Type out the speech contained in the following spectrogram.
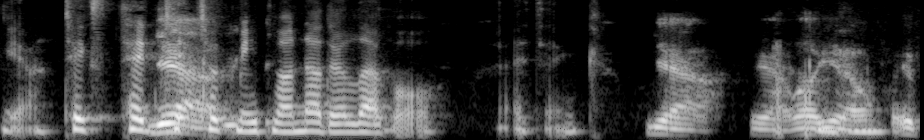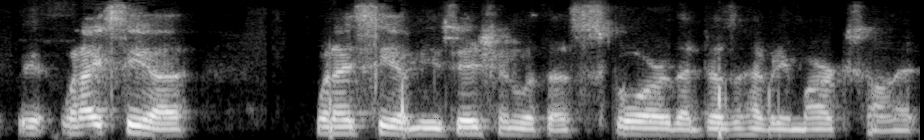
yeah takes ta- ta- Yeah. took me to another level i think yeah, yeah. Well, you know, if, if when I see a when I see a musician with a score that doesn't have any marks on it,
